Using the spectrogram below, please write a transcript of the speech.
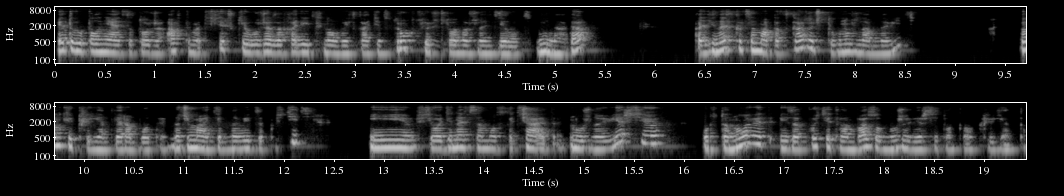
Это выполняется тоже автоматически, уже заходить снова, искать инструкцию, что нужно сделать, не надо. 1С сама подскажет, что нужно обновить тонкий клиент для работы. Нажимаете «Обновить», «Запустить», и все, 1С само скачает нужную версию, установит и запустит вам базу в нужной версии тонкого клиента.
